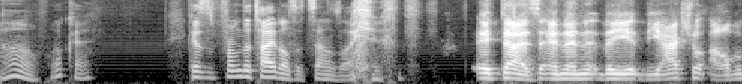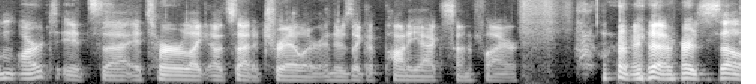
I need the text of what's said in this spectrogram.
Oh, okay. Because from the titles, it sounds like it. It does, and then the the actual album art, it's uh it's her like outside a trailer, and there's like a Pontiac Sunfire, or whatever. So,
